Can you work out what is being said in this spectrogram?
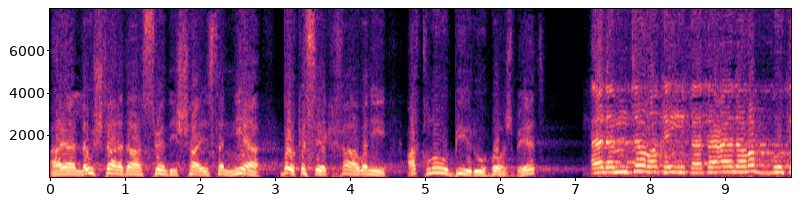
ئایا لەو شتانەدا سوێندی شایستە نییە بۆ کەسێک خاوەنی عقل و بیر و هۆش بێت؟ ألم تر كيف فعل ربك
